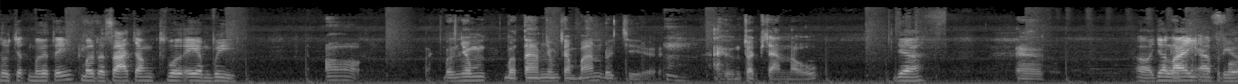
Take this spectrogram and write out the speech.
ចូលចិត្តមើលទេមើលរសារចង់ធ្វើ AMV អូបើខ្ញុំបើតាមខ្ញុំចាំបានដូចជាអារឿងចុចផ្ចាណូយ៉ាអឺអឺយ៉ាឡៃអេព្រីល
